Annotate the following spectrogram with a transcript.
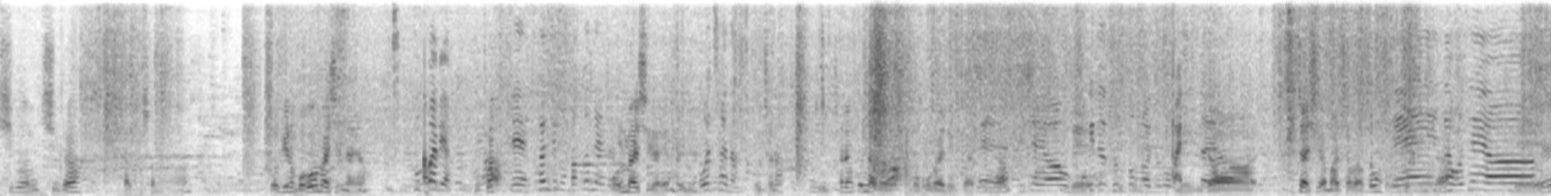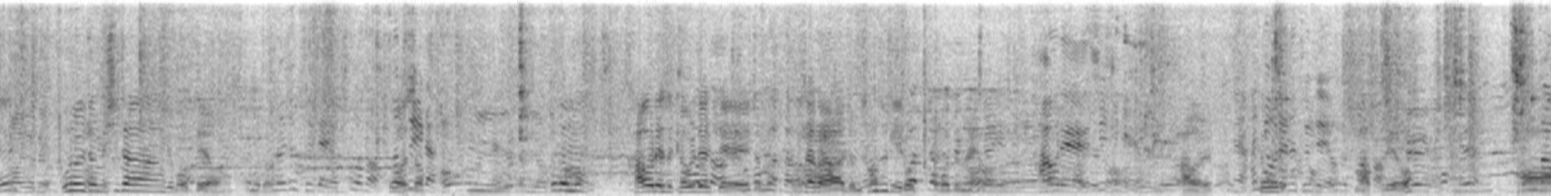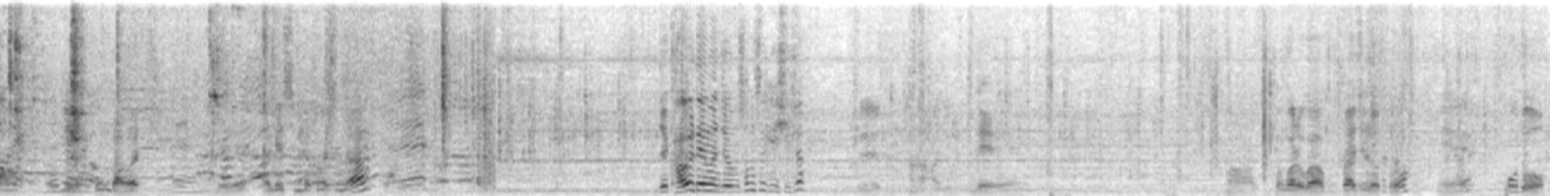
시금치가 4,000원. 여기는 뭐가 맛있나요? 국밥이요. 국밥? 네, 선지국밥 끝내줘. 얼마씩이에요, 여기는? 5천 원. 5,000원? 이 촬영 끝나고 먹고 가야 될것 네, 같습니다. 드세요. 네. 고기도 듬뿍 넣어주고 예, 맛있어요. 이따 기차 시간 맞춰갖고 네, 이따 오겠습니다. 오세요. 네. 오늘 좀 시장 좀 어때요? 오늘은? 오늘 좀 드세요. 추워서. 추워서? 서출이라. 조금 가을에서 겨울 될 때 좀 장사가 좀 성수기로 접어드나요? 가을에 시즌이에요. 가을. 네, 한겨울에는 들대요. 아 그래요? 음. 아, 예, 봄 가을. 네, 알겠습니다. 고맙습니다. 네. 이제 가을 되면 좀 성수기시죠? 네. 어, 견과류가 브라질 너트, 예, 호두,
